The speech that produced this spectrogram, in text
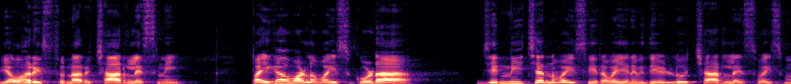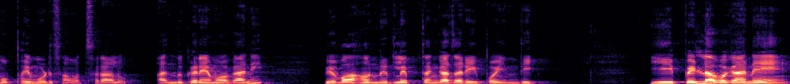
వ్యవహరిస్తున్నారు చార్లెస్ని. పైగా వాళ్ళ వయసు కూడా జెన్నీ చెన్ వయసు ఇరవై ఎనిమిదేళ్ళు చార్లెస్ వయసు ముప్పై మూడు సంవత్సరాలు. అందుకనేమో కానీ వివాహం నిర్లిప్తంగా జరిగిపోయింది. ఈ పెళ్ళి అవగానే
